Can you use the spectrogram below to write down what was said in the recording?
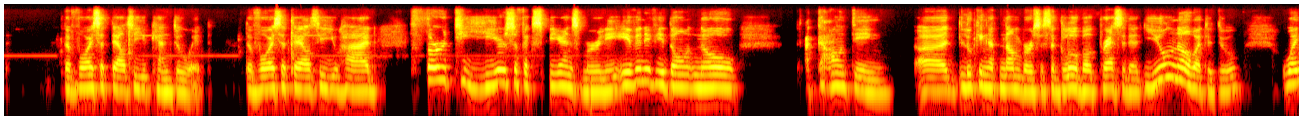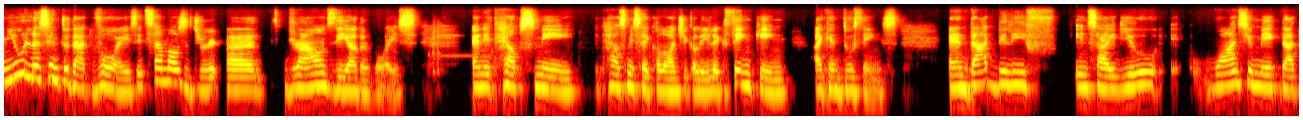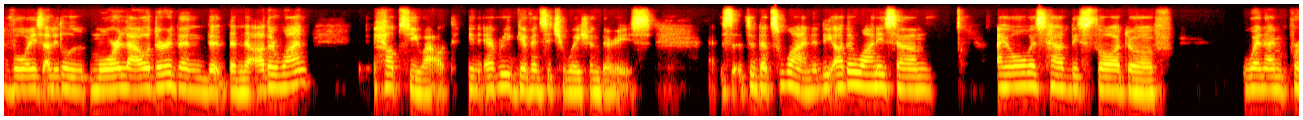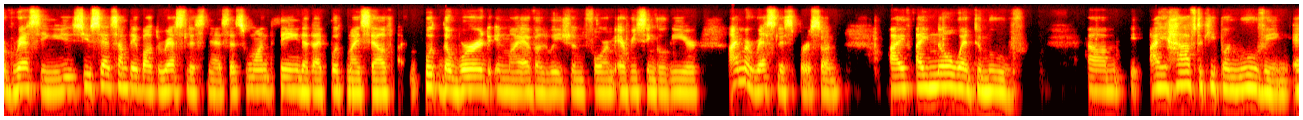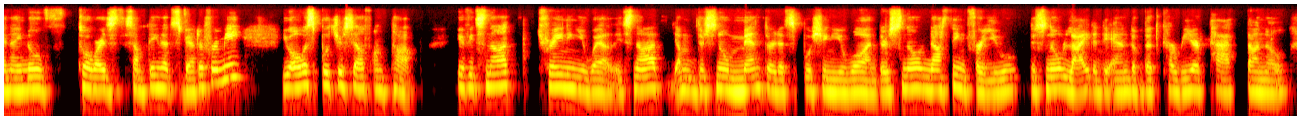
The voice that tells you you can do it. The voice that tells you you had 30 years of experience, Merlee, even if you don't know accounting, uh, looking at numbers as a global president, you'll know what to do. When you listen to that voice, it somehow dr- uh, drowns the other voice, and it helps me. It helps me psychologically, like thinking I can do things, and that belief inside you. Once you make that voice a little more louder than the, than the other one, helps you out in every given situation there is. So, so that's one. And the other one is um, I always have this thought of when I'm progressing. You, you said something about restlessness. That's one thing that I put myself, put the word in my evaluation form every single year. I'm a restless person. I, I know when to move. Um, I have to keep on moving and I know towards something that's better for me. You always put yourself on top if it's not training you well it's not um, there's no mentor that's pushing you on there's no nothing for you there's no light at the end of that career path tunnel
